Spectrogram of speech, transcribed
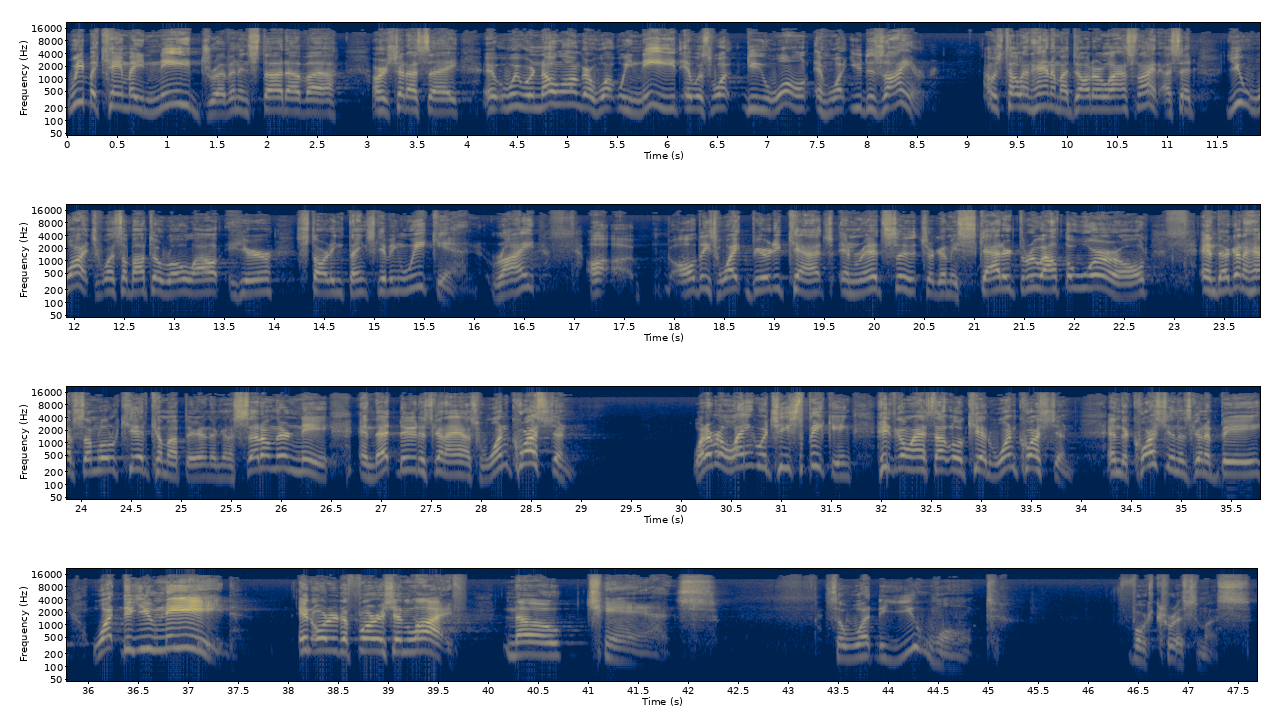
We became a need driven instead of a, or should I say, we were no longer what we need, it was what you want and what you desire. I was telling Hannah, my daughter, last night, I said, You watch what's about to roll out here starting Thanksgiving weekend, right? Uh, uh all these white bearded cats in red suits are going to be scattered throughout the world and they're going to have some little kid come up there and they're going to sit on their knee and that dude is going to ask one question. Whatever language he's speaking he's going to ask that little kid one question. And the question is going to be what do you need in order to flourish in life? No chance. So what do you want for christmas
